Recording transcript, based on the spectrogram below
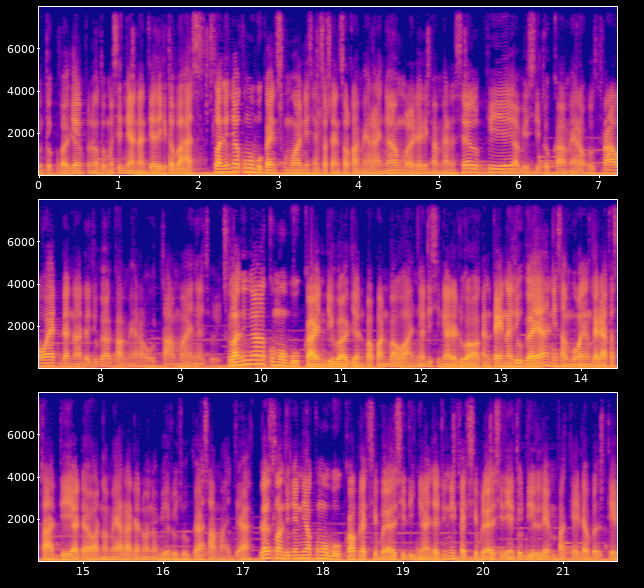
untuk bagian penutup mesinnya nanti aja kita bahas. Selanjutnya aku mau bukain semua nih sensor-sensor kameranya mulai dari kamera selfie, habis itu kamera ultrawide dan ada juga kamera utamanya cuy. Selanjutnya aku mau bukain di bagian papan bawahnya. Di sini ada dua antena juga ya. Ini sambungan yang dari atas tadi ada warna merah dan warna biru juga sama aja. Dan selanjutnya ini aku mau buka fleksibel LCD-nya. Jadi ini fleksibel LCD-nya itu dilem pakai double tip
